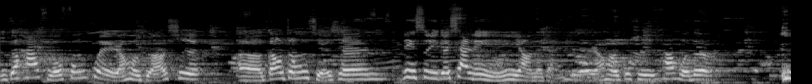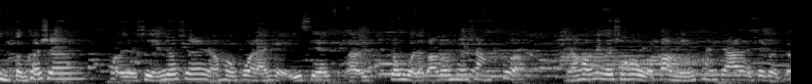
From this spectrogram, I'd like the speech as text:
一个哈佛峰会，然后主要是呃高中学生，类似于一个夏令营一样的感觉，然后就是哈佛的本科生或者是研究生，然后过来给一些呃中国的高中生上课。然后那个时候我报名参加了这个的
